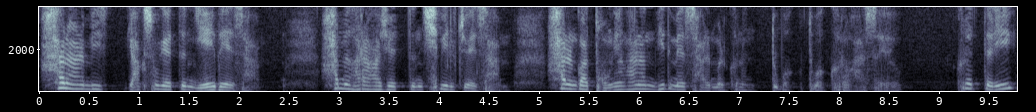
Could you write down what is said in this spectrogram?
하나님이 약속했던 예배의 삶 하나님 허락하셨던 11조의 삶 하나님과 동행하는 믿음의 삶을 그는 뚜벅뚜벅 걸어갔어요 그랬더니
